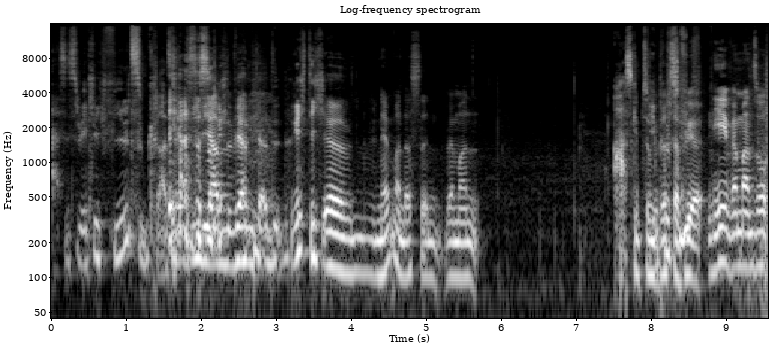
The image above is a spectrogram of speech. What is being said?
das ist wirklich viel zu krass. Ja, das ist haben, wir haben ja, Richtig, äh, wie nennt man das denn, wenn man. Ah, es gibt so einen Begriff dafür. Nee, wenn man so,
